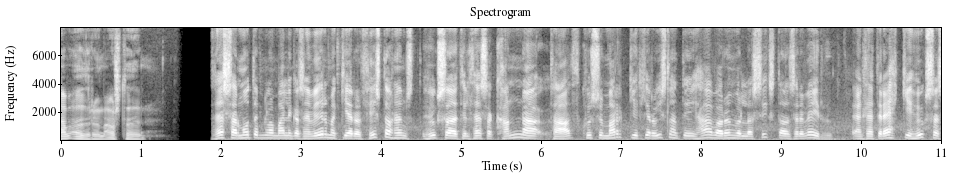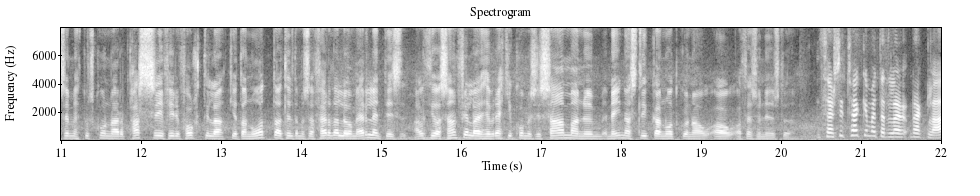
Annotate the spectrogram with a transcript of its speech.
af öðrum ástöðum. Þessar mótefnilamælingar sem við erum að gera fyrst og fremst hugsaði til þess að kanna það hversu margir hér á Íslandi hafa raunverulega sigst að þessari veiru. En þetta er ekki hugsað sem einhvers konar passi fyrir fólk til að geta nota til dæmis að ferðalögum erlendis. Alþjóða samfélagi hefur ekki komið sér saman um neina slíka notkun á, á, á þessu niðurstöðum. Þessi tvekkjumetrarregla,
